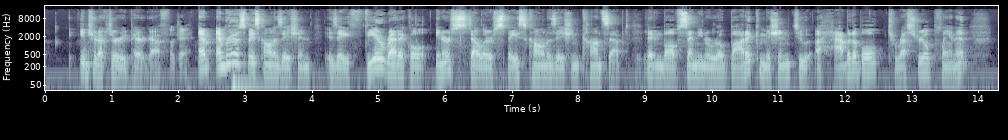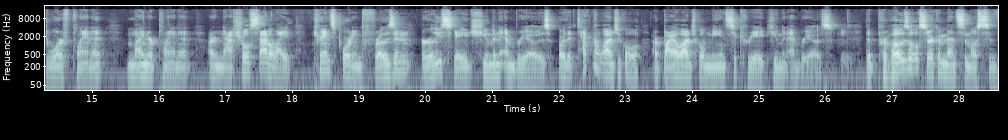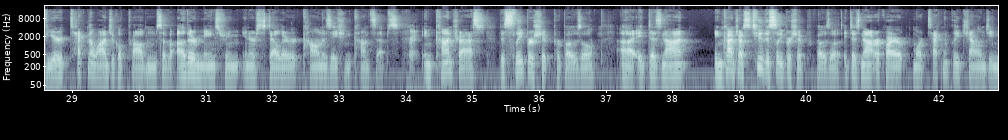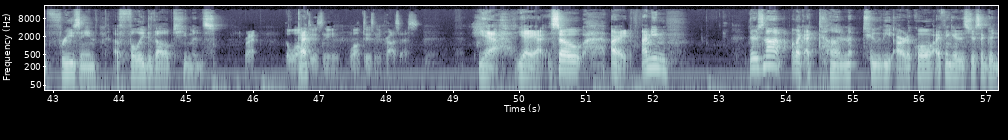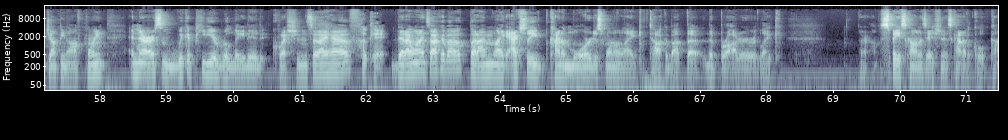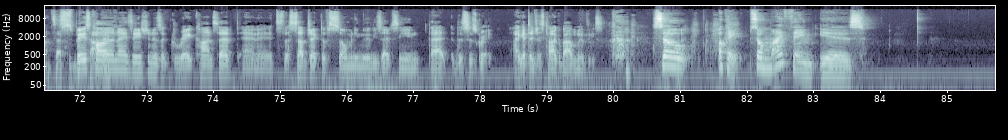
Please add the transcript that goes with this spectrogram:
introductory paragraph. Okay. Em- embryo space colonization is a theoretical interstellar space colonization concept that involves sending a robotic mission to a habitable terrestrial planet, dwarf planet, minor planet, our natural satellite, transporting frozen early stage human embryos or the technological or biological means to create human embryos. The proposal circumvents the most severe technological problems of other mainstream interstellar colonization concepts. Right. In contrast, the sleeper ship proposal, uh, it does not. In contrast to the sleeper ship proposal, it does not require more technically challenging freezing of fully developed humans. Right. The Walt Okay. Disney Walt Disney process. Yeah, yeah, yeah. So, all right. I mean, there's not like a ton to the article. I think it is just a good jumping off point. And there are some Wikipedia related questions that I have Okay. that I want to talk about, but I'm like actually kind of more just want to like talk about the the broader like I don't know, space colonization is kind of a cool concept. Space colonization is a great concept, and it's the subject of so many movies I've seen that this is great. I get to just talk about movies. So, okay, so my thing is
